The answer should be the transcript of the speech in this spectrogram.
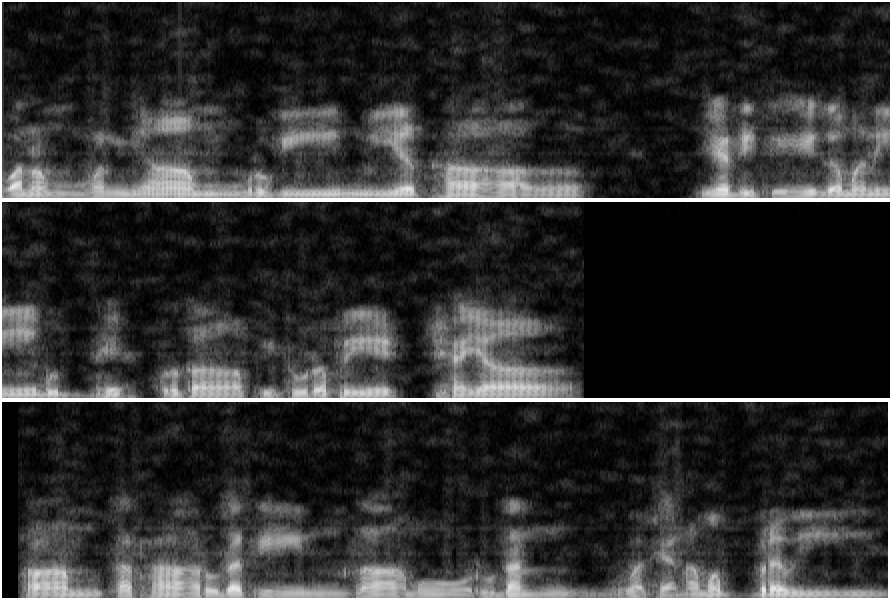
वनम् वन्याम् मृगीम् यथा। यदि ते गमने बुद्धिः कृता पितुरपेक्षया। ताम् तथा रुदतीम् रामो रुदन् वचनमब्रवी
